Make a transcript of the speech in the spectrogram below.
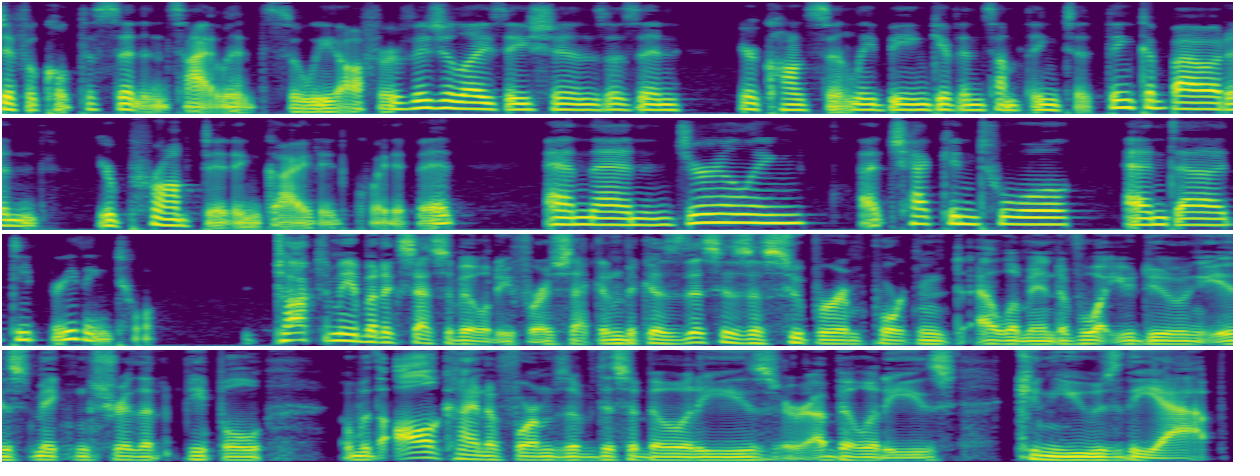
difficult to sit in silence. So we offer visualizations as in you're constantly being given something to think about and you're prompted and guided quite a bit. And then journaling, a check in tool, and a deep breathing tool. Talk to me about accessibility for a second, because this is a super important element of what you're doing is making sure that people with all kind of forms of disabilities or abilities can use the app.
